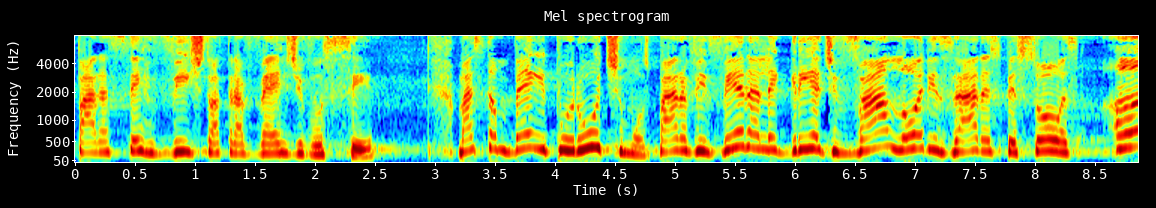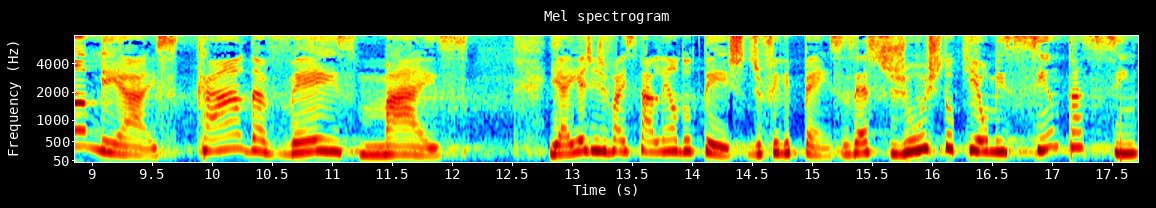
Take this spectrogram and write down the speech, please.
para ser visto através de você. Mas também, e por último, para viver a alegria de valorizar as pessoas, ame-as cada vez mais. E aí a gente vai estar lendo o texto de Filipenses. É justo que eu me sinta assim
